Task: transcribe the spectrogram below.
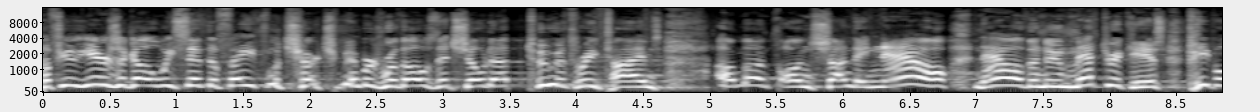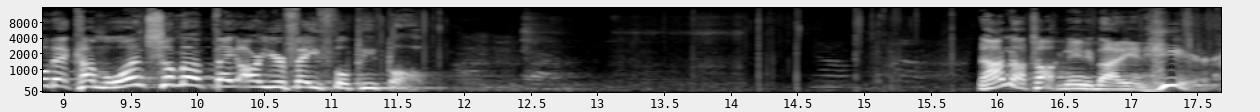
A few years ago, we said the faithful church members were those that showed up two or three times a month on Sunday. Now, now the new metric is people that come once a month, they are your faithful people. Now, I'm not talking to anybody in here.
